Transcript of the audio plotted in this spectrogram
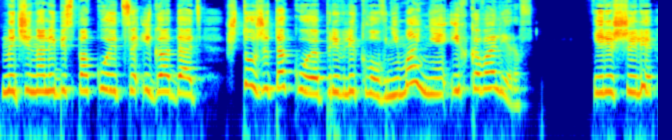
начинали беспокоиться и гадать, что же такое привлекло внимание их кавалеров. И решили,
